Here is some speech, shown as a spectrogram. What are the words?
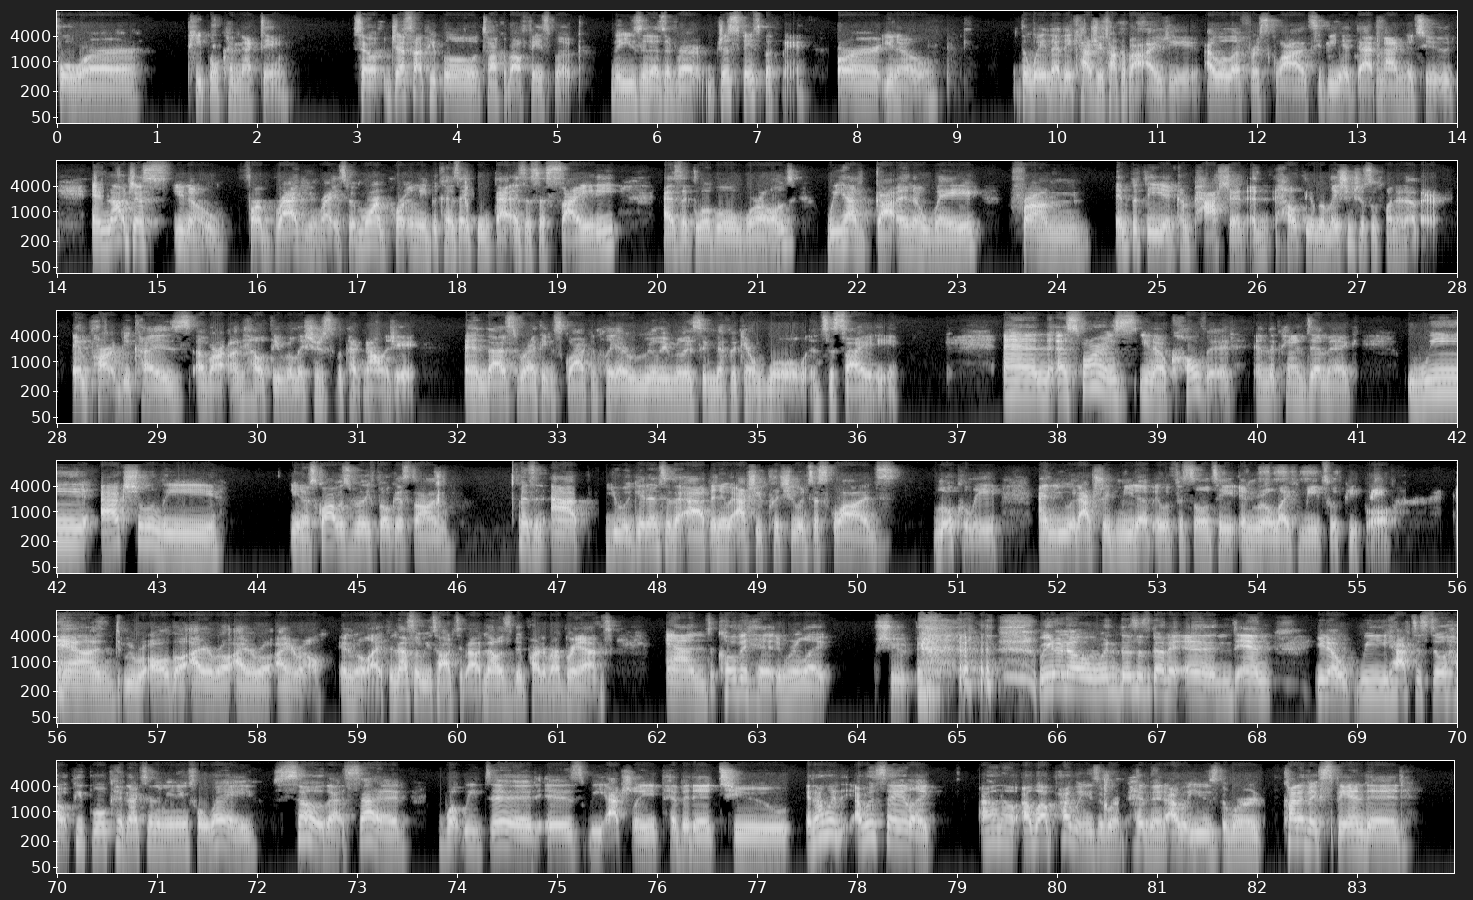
for people connecting. So just how people talk about Facebook, they use it as a verb, just Facebook me. Or, you know, the way that they casually talk about IG. I would love for Squad to be at that magnitude. And not just, you know, for bragging rights, but more importantly, because I think that as a society, as a global world, we have gotten away from empathy and compassion and healthy relationships with one another, in part because of our unhealthy relationships with technology. And that's where I think Squad can play a really, really significant role in society. And as far as, you know, COVID and the pandemic, we actually you know, Squad was really focused on as an app, you would get into the app and it would actually put you into squads locally and you would actually meet up. It would facilitate in real life meets with people. And we were all about IRL, IRL, IRL in real life. And that's what we talked about. And that was a big part of our brand. And COVID hit and we are like, shoot, we don't know when this is going to end. And, you know, we have to still help people connect in a meaningful way. So that said, what we did is we actually pivoted to, and I would I would say like I don't know I, I probably wouldn't use the word pivot. I would use the word kind of expanded,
